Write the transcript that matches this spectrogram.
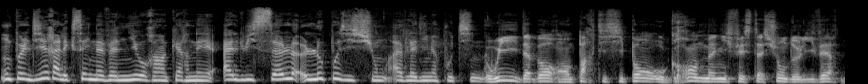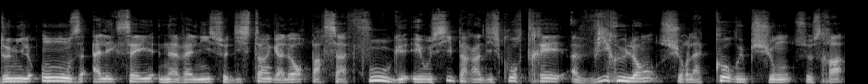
On peut le dire, Alexei Navalny aura incarné à lui seul l'opposition à Vladimir Poutine. Oui, d'abord en participant aux grandes manifestations de l'hiver 2011, Alexei Navalny se distingue alors par sa fougue et aussi par un discours très virulent sur la corruption. Ce sera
